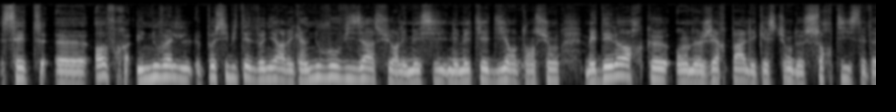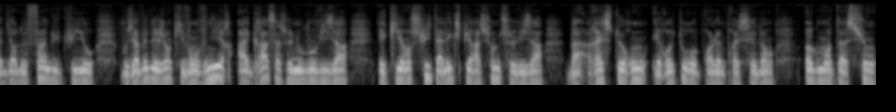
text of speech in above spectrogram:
cette euh, offre une nouvelle possibilité de venir avec un nouveau visa sur les, métiers dits en tension, mais dès lors qu'on ne gère pas les questions de sortie, c'est-à-dire de fin du tuyau, vous avez des gens qui vont venir grâce à ce nouveau visa et qui ensuite, à l'expiration de ce visa, bah, resteront et retour au problème précédent, augmentation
